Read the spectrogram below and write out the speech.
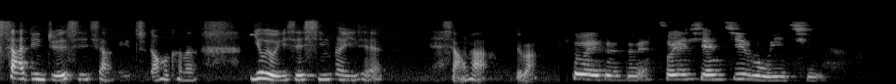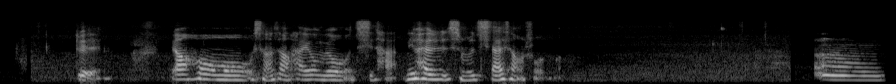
下定决心想离职，然后可能又有一些新的一些想法，对吧？对对对，所以先记录一期。对。然后想想还有没有其他？你还有什么其他想说的吗？嗯，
